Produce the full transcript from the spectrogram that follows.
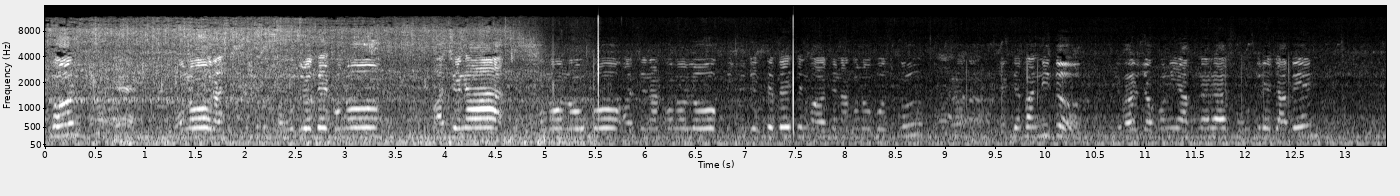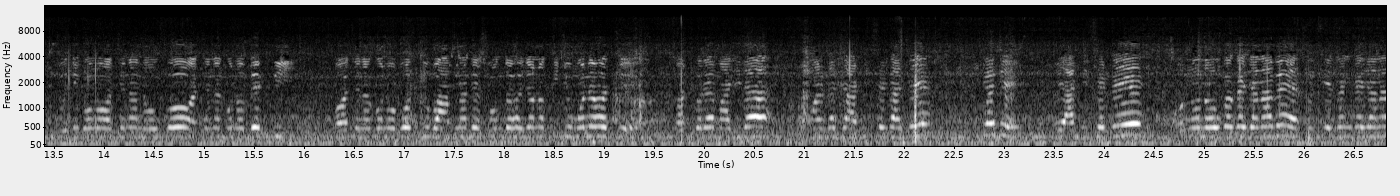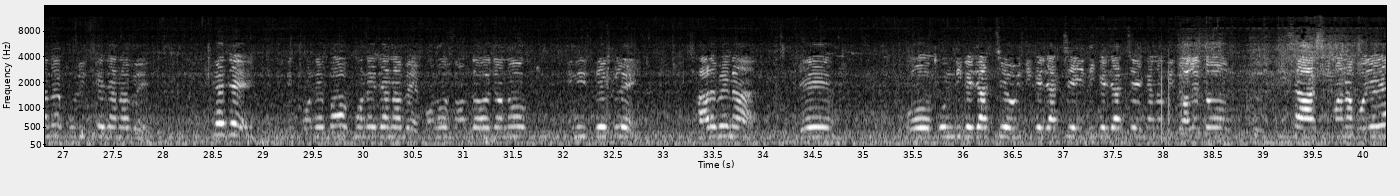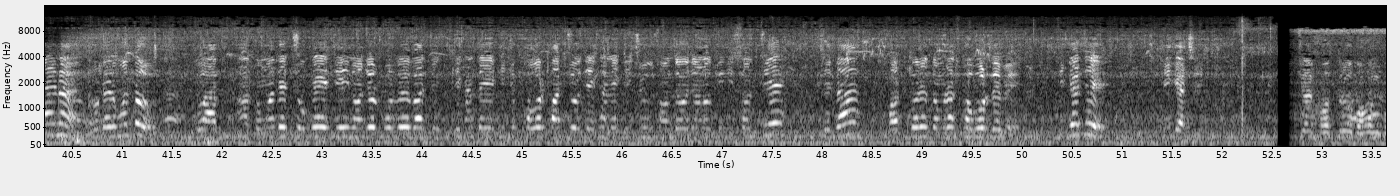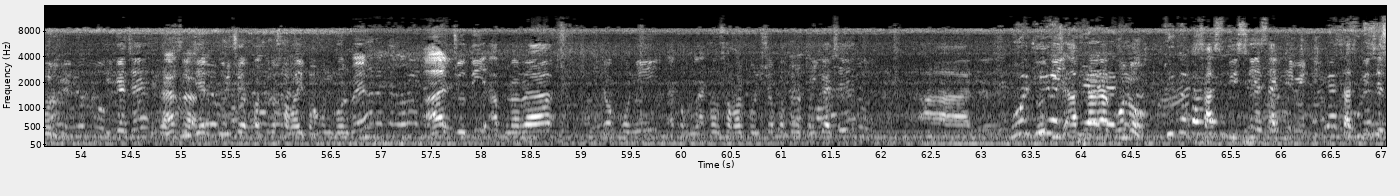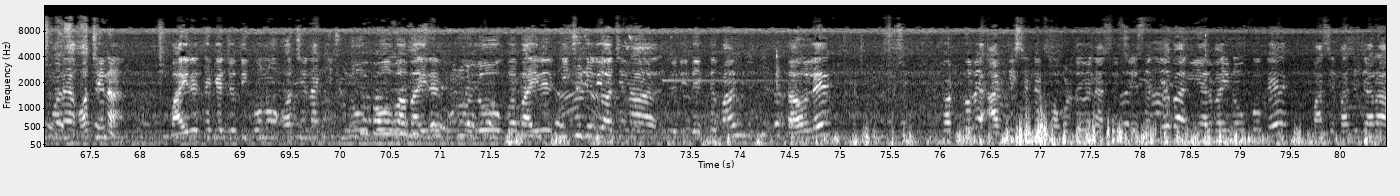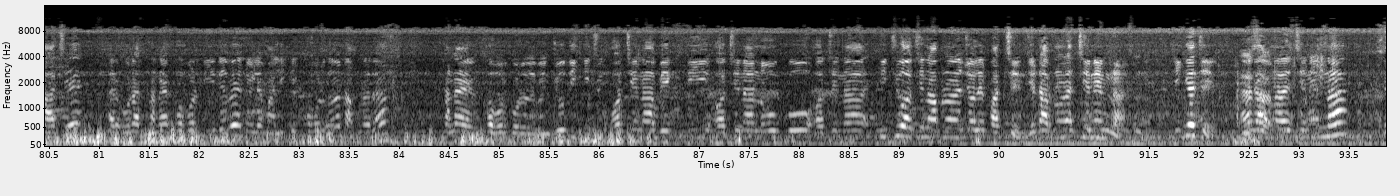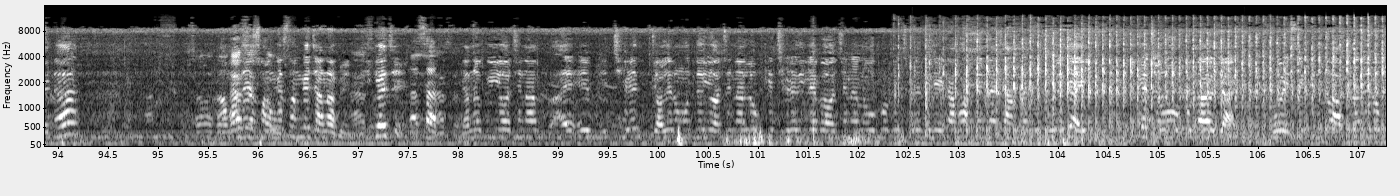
এখন কোনো সমুদ্রতে কোনো অচেনা কোনো নৌকো, অচেনা কোনো লোক কিছু দেখতে পেয়েছেন বা অচেনা কোনো বস্তু দেখতে পাননি তো? এবার যখনই আপনারা সমুদ্রে যাবেন, যদি কোনো অচেনা নৌকো, অচেনা কোনো ব্যক্তি বা অচেনা কোনো বস্তু বা আপনাদের সন্দেহজনক কিছু মনে হচ্ছে শর্ট করে মাঝিরা আমার কাছে আর্টি সেট আছে ঠিক আছে? এই আর্টি সেটে অন্য নৌকাকে জানাবে, অ্যাসোসিয়েশনকে জানাবে, পুলিশকে জানাবে, ঠিক আছে? ফোনে পাও ফোনে জানাবে। কোনো সন্দেহজনক জিনিস দেখলে ছাড়বে না যে ও কোন দিকে যাচ্ছে, ওই দিকে যাচ্ছে, এই দিকে যাচ্ছে, কেন কি জলে তো দিশা সীমানা বোঝা যায় না রোডের মতো? তো তোমাদের চোখে যেই নজর পড়বে বা যেখান থেকে কিছু খবর পাচ্ছ যে এখানে কিছু সন্দেহজনক জিনিস হচ্ছে, সেটা হট করে তোমরা খবর দেবে। ঠিক আছে? ঠিক আছে। পরিচয়পত্র বহন করবেন ঠিক আছে? নিজের পরিচয়পত্র সবাই বহন করবেন। আর যদি আপনারা যখনই এখন এখন সবার পরিচয়পত্র ঠিক আছে আর যদি আপনারা কোনো সাসপিসিয়াস অ্যাক্টিভিটি সাসপিসিয়াস মানে অচেনা বাইরে থেকে যদি কোনো অচেনা কিছু নৌকো বা বাইরের কোনো লোক বা বাইরের কিছু যদি অচেনা যদি দেখতে পান তাহলে ফট করে আরটি সেন্টার খবর দেবেন অ্যাসোসিয়েশনকে বা নিয়ার বাই নৌকোকে পাশে পাশে যারা আছে আর ওরা থানায় খবর দিয়ে দেবে নইলে মালিককে খবর দেবেন আপনারা থানায় খবর করে দেবেন যদি কিছু অচেনা ব্যক্তি অচেনা নৌকো অচেনা কিছু অচেনা আপনারা জলে পাচ্ছেন যেটা আপনারা চেনেন না ঠিক আছে? যেটা আপনারা চেনেন না সেটা আমাদের সঙ্গে সঙ্গে জানাবেন ঠিক আছে? কেন কি অচেনা ছেড়ে জলের মধ্যে ওই অচেনা লোককে ছেড়ে দিলে বা অচেনা নৌকোকে ছেড়ে দিলে এটা ভাববেন না যে আমরা তো চলে যাই ঠিক আছে ও কোথাও যায়। ও এসে কিন্তু আপনাদেরও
